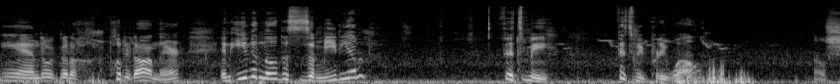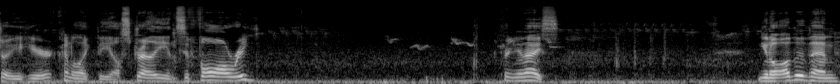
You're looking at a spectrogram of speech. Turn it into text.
And we're to put it on there. And even though this is a medium, fits me, fits me pretty well. I'll show you here, kind of like the Australian safari. Pretty nice you know, other than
